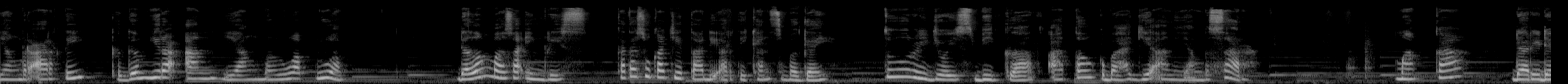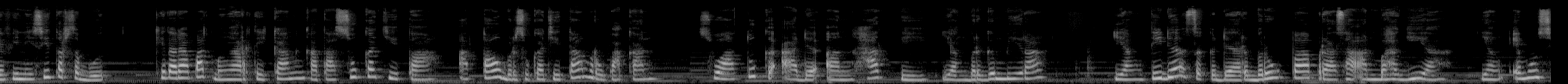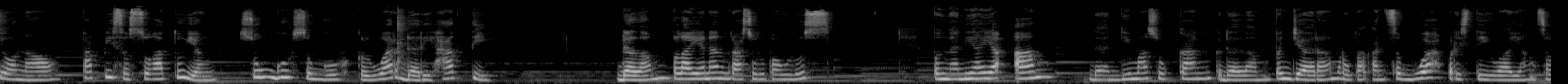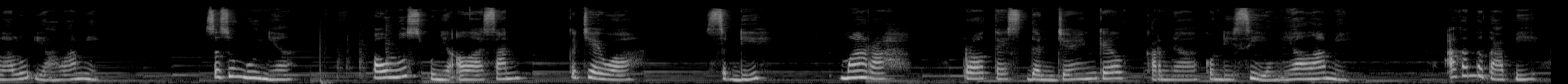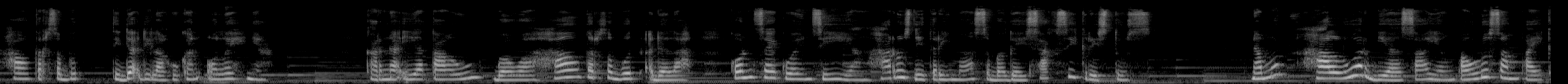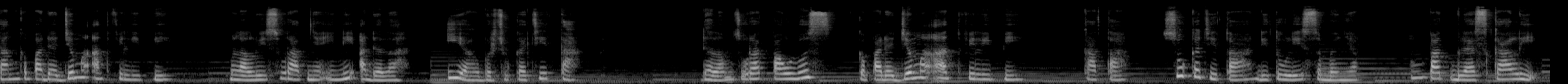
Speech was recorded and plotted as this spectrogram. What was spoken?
yang berarti kegembiraan yang meluap-luap. Dalam bahasa Inggris, kata sukacita diartikan sebagai to rejoice be glad atau kebahagiaan yang besar. Maka, dari definisi tersebut, kita dapat mengartikan kata sukacita atau bersukacita merupakan suatu keadaan hati yang bergembira yang tidak sekedar berupa perasaan bahagia yang emosional, tapi sesuatu yang sungguh-sungguh keluar dari hati. Dalam pelayanan Rasul Paulus, penganiayaan dan dimasukkan ke dalam penjara merupakan sebuah peristiwa yang selalu ia alami. Sesungguhnya, Paulus punya alasan kecewa, sedih, marah, protes, dan jengkel karena kondisi yang ia alami. Akan tetapi, hal tersebut tidak dilakukan olehnya karena ia tahu bahwa hal tersebut adalah konsekuensi yang harus diterima sebagai saksi Kristus. Namun, hal luar biasa yang Paulus sampaikan kepada jemaat Filipi melalui suratnya ini adalah ia bersuka cita. Dalam surat Paulus kepada jemaat Filipi, kata sukacita ditulis sebanyak 14 kali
